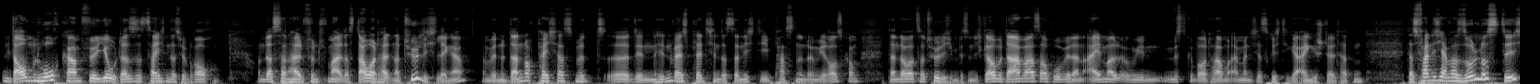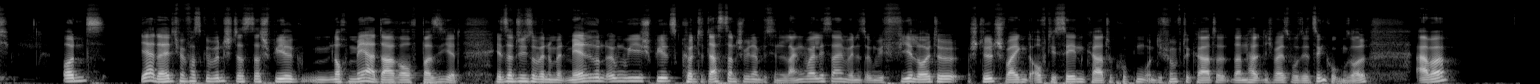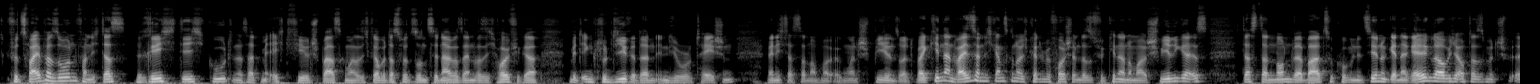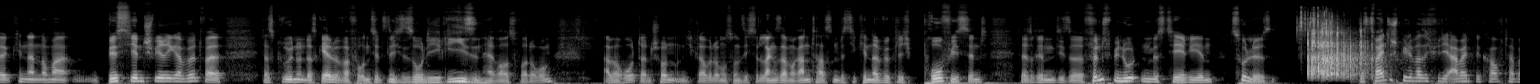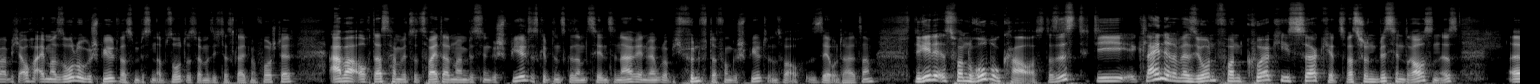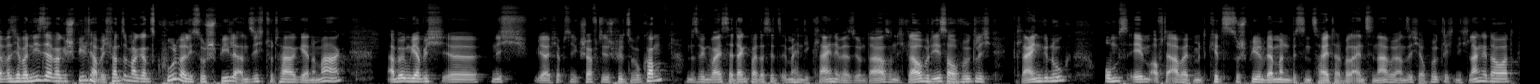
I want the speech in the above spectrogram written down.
ein Daumen hoch kam für, jo, das ist das Zeichen, das wir brauchen. Und das dann halt fünfmal. Das dauert halt natürlich länger. Und wenn du dann noch Pech hast mit äh, den Hinweisplättchen, dass dann nicht die passenden irgendwie rauskommen, dann dauert es natürlich ein bisschen. Ich glaube, da war es auch, wo wir dann einmal irgendwie einen Mist gebaut haben und einmal nicht das Richtige eingestellt hatten. Das fand ich aber so lustig. Und ja, da hätte ich mir fast gewünscht, dass das Spiel noch mehr darauf basiert. Jetzt natürlich so, wenn du mit mehreren irgendwie spielst, könnte das dann schon wieder ein bisschen langweilig sein, wenn jetzt irgendwie vier Leute stillschweigend auf die Szenenkarte gucken und die fünfte Karte dann halt nicht weiß, wo sie jetzt hingucken soll. Aber für zwei Personen fand ich das richtig gut und das hat mir echt viel Spaß gemacht. Also ich glaube, das wird so ein Szenario sein, was ich häufiger mit inkludiere dann in die Rotation, wenn ich das dann nochmal irgendwann spielen sollte. Bei Kindern weiß ich ja nicht ganz genau. Ich könnte mir vorstellen, dass es für Kinder nochmal schwieriger ist, das dann nonverbal zu kommunizieren. Und generell glaube ich auch, dass es mit äh, Kindern nochmal ein bisschen schwieriger wird, weil das Grüne und das Gelbe war für uns jetzt nicht so die Riesenherausforderung. Aber Rot dann schon. Und ich glaube, da muss man sich so langsam rantasten, bis die Kinder wirklich Profis sind, da drin diese fünf Minuten Mysterien zu lösen. Das zweite Spiel, was ich für die Arbeit gekauft habe, habe ich auch einmal solo gespielt, was ein bisschen absurd ist, wenn man sich das gleich mal vorstellt. Aber auch das haben wir zu zweit dann mal ein bisschen gespielt. Es gibt insgesamt zehn Szenarien. Wir haben, glaube ich, fünf davon gespielt und es war auch sehr unterhaltsam. Die Rede ist von Robochaos. Das ist die kleinere Version von Quirky Circuits, was schon ein bisschen draußen ist äh, was ich aber nie selber gespielt habe. Ich fand es immer ganz cool, weil ich so Spiele an sich total gerne mag. Aber irgendwie habe ich äh, nicht, ja, ich habe es nicht geschafft, dieses Spiel zu bekommen. Und deswegen war ich sehr dankbar, dass jetzt immerhin die kleine Version da ist. Und ich glaube, die ist auch wirklich klein genug, um es eben auf der Arbeit mit Kids zu spielen, wenn man ein bisschen Zeit hat, weil ein Szenario an sich auch wirklich nicht lange dauert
